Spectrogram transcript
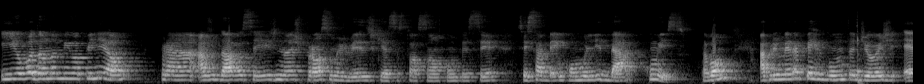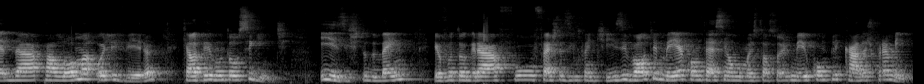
E eu vou dando a minha opinião para ajudar vocês nas próximas vezes que essa situação acontecer, vocês saberem como lidar com isso, tá bom? A primeira pergunta de hoje é da Paloma Oliveira, que ela perguntou o seguinte: Isis, tudo bem? Eu fotografo festas infantis e volta e meia acontecem algumas situações meio complicadas para mim.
